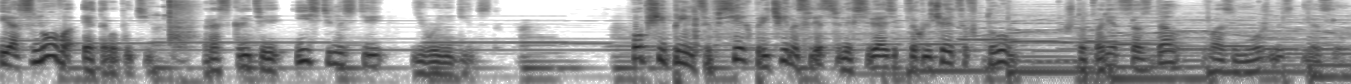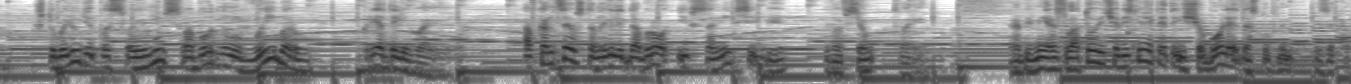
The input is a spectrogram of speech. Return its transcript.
и основа этого пути – раскрытие истинности его единства. Общий принцип всех причинно-следственных связей заключается в том, что Творец создал возможность для зла, чтобы люди по своему свободному выбору преодолевали его, а в конце установили добро и в самих себе, и во всем творении. Раби Мейер Златович объясняет это еще более доступным языком.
